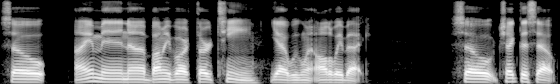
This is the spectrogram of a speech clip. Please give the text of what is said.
So I am in uh, Bamidbar 13. Yeah, we went all the way back. So check this out.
